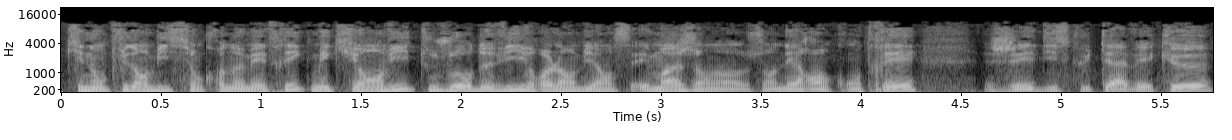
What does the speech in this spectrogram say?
qui n'ont plus d'ambition chronométrique, mais qui ont envie toujours de vivre l'ambiance. Et moi, j'en ai rencontré, j'ai discuté avec eux.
